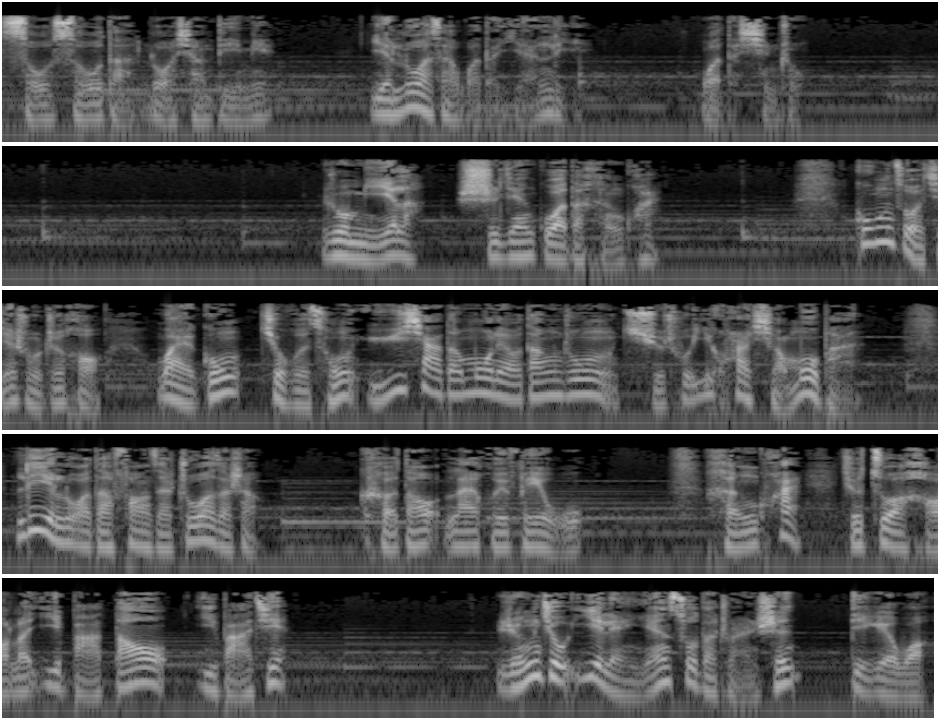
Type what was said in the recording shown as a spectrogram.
嗖嗖的落向地面，也落在我的眼里，我的心中。入迷了，时间过得很快。工作结束之后，外公就会从余下的木料当中取出一块小木板，利落的放在桌子上，刻刀来回飞舞，很快就做好了一把刀、一把剑，仍旧一脸严肃的转身递给我：“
